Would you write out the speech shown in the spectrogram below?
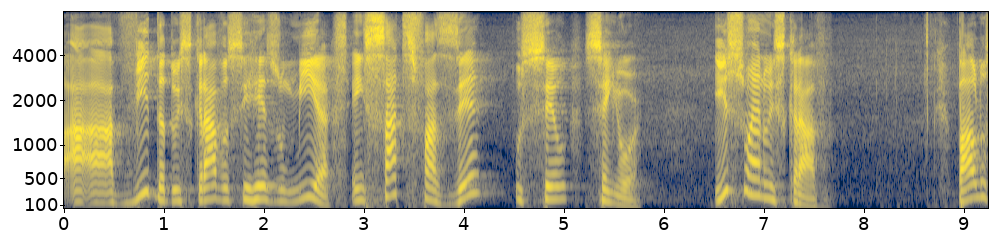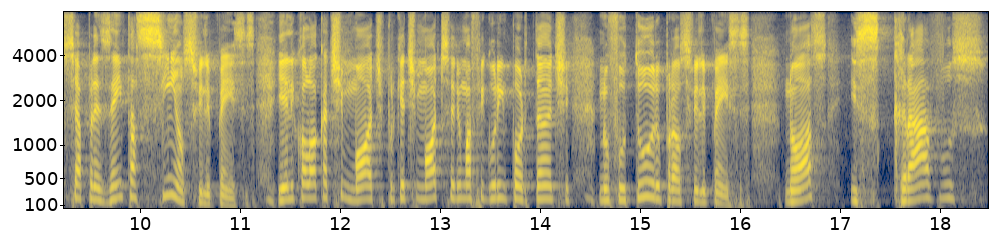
a, a vida do escravo se resumia em satisfazer o seu senhor. Isso é no escravo. Paulo se apresenta assim aos filipenses. E ele coloca Timóteo, porque Timóteo seria uma figura importante no futuro para os filipenses. Nós, escravos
